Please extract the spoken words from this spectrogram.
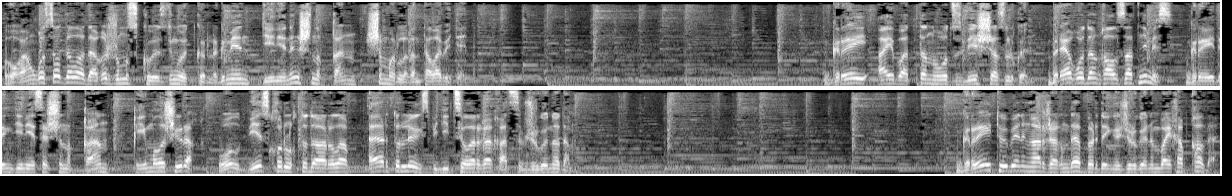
Оған қоса даладағы жұмыс көздің өткірлігі мен дененің шыныққан шымырлығын талап етеді. Грей айбаттан 35 жас үлкен. Бірақ одан қалысатын емес. Грейдің денесі шыныққан қимылы ширақ. Ол бес құрлықты да аралап әртүрлі экспедицияларға қатысып жүрген адам. Грей төбенің ар жағында бірдеңе жүргенін байқап қалды.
